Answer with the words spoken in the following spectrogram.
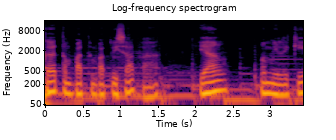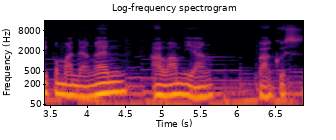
ke tempat-tempat wisata yang memiliki pemandangan alam yang bagus.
